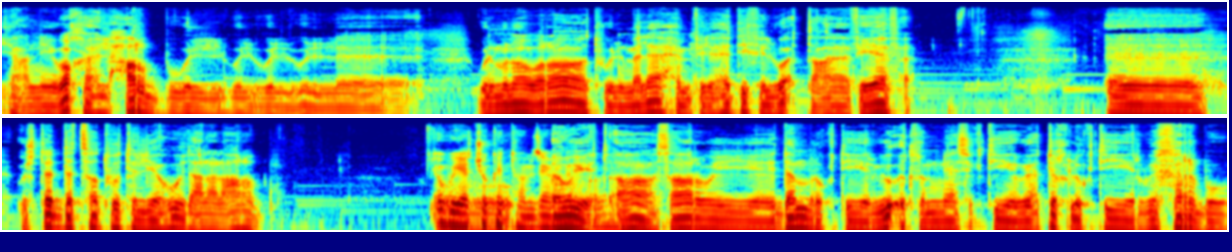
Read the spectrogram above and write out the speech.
يعني وقع الحرب وال وال وال وال والمناورات والملاحم في هذيك الوقت على- في يافا آه، واشتدت سطوة اليهود على العرب. قويت شوكتهم زي ما قويت. آه صاروا يدمروا كتير ويقتلوا الناس كتير ويعتقلوا كتير ويخربوا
